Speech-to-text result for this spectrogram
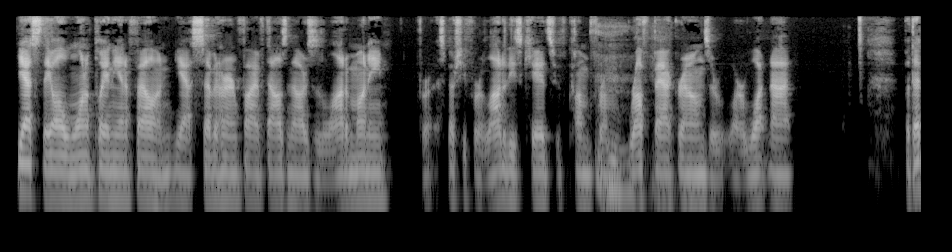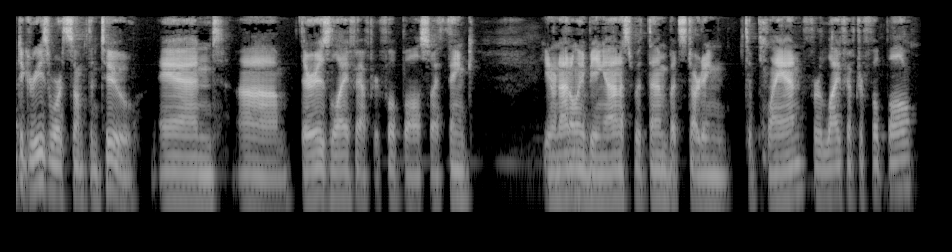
yes, they all want to play in the NFL, and yes, seven hundred five thousand dollars is a lot of money for, especially for a lot of these kids who've come from mm-hmm. rough backgrounds or, or whatnot. But that degree is worth something too, and um, there is life after football. So I think, you know, not only being honest with them, but starting to plan for life after football.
